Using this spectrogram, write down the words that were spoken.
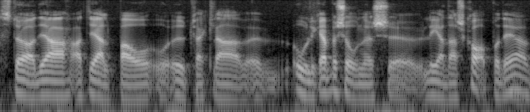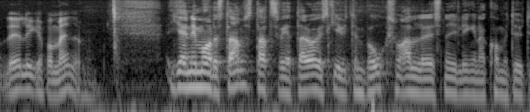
stödja, att hjälpa och, och utveckla eh, olika personers eh, ledarskap och det, det ligger på mig nu. Jenny Madestam, statsvetare, har skrivit en bok som alldeles nyligen har kommit ut,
